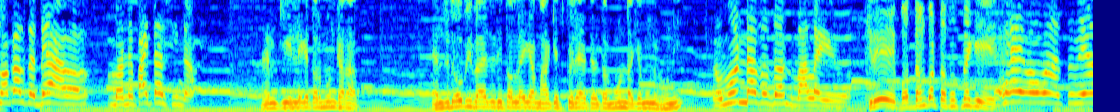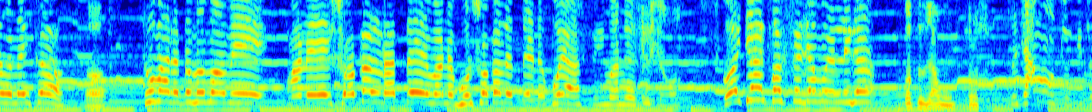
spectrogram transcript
সকালতে দেয়া মানে পাইতাছি না। এন কি এর লেগে তোর মন খারাপ? এন যদি ভাই যদি তোর লাগে মার্কেট করে আয়, তাহলে তোর মনটা কেমন শুনি? মনটা তো তোর ভালোই। কিরে বদনাম করতাছস নাকি? এই মামা তুমি এমন আইছো? তোমারে তো মামা আমি মানে সকাল রাতে মানে ভোর সকালে ট্রেনে বয়ে আসছি মানে ওই যে কক্সে যাব এর লিগা। কত যাব সমস্যা তো যাব তো কিন্তু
